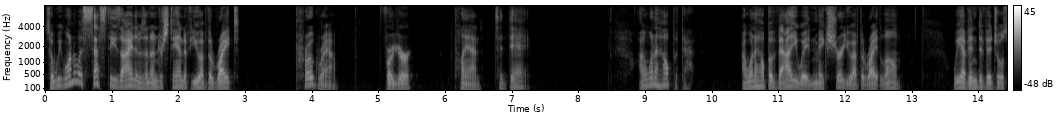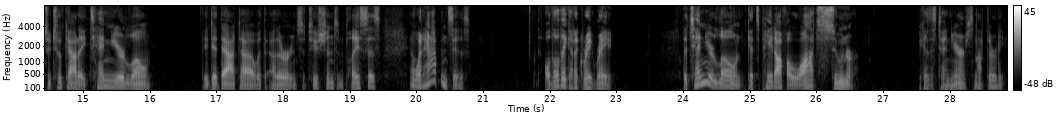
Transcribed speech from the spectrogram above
So we want to assess these items and understand if you have the right program for your plan today. I want to help with that. I want to help evaluate and make sure you have the right loan. We have individuals who took out a 10 year loan. They did that uh, with other institutions and places. And what happens is, although they got a great rate, the 10 year loan gets paid off a lot sooner because it's 10 years, not 30.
